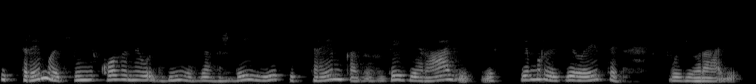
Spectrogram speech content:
підтримують, ви ніколи не одні. Завжди є підтримка, завжди є радість, є з ким розділити свою радість.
